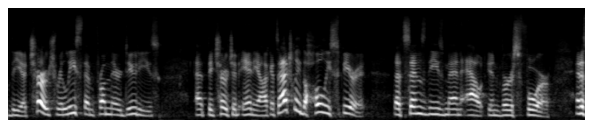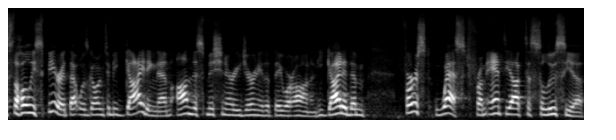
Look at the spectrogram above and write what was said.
the uh, church released them from their duties at the church of Antioch, it's actually the Holy Spirit that sends these men out in verse 4. And it's the Holy Spirit that was going to be guiding them on this missionary journey that they were on. And He guided them first west from Antioch to Seleucia,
